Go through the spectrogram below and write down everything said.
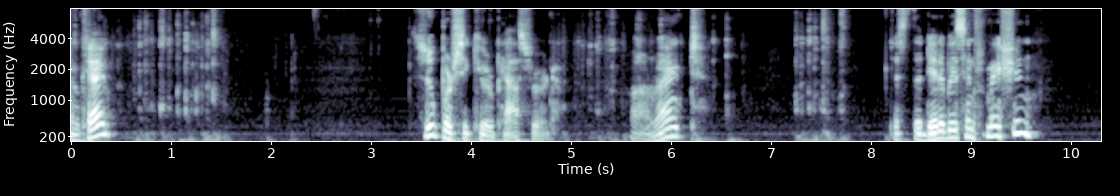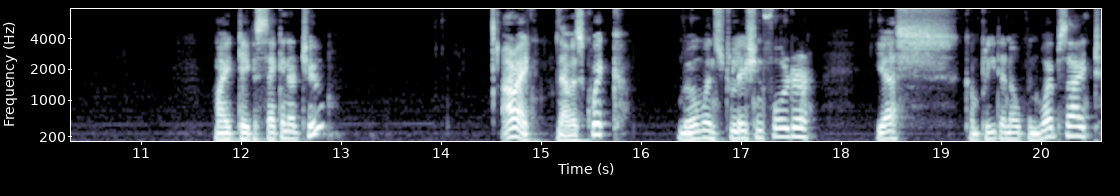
Okay. Super secure password. All right. Just the database information. Might take a second or two. All right that was quick remove installation folder. Yes complete and open website.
